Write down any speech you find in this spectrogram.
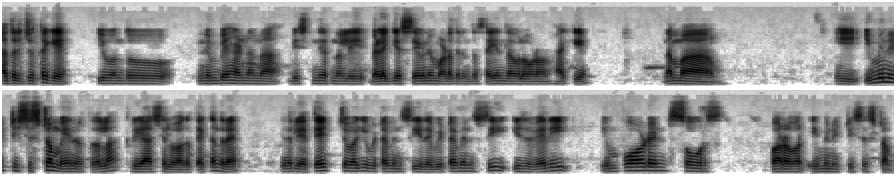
ಅದ್ರ ಜೊತೆಗೆ ಈ ಒಂದು ನಿಂಬೆ ಹಣ್ಣನ್ನ ಬಿಸಿನೀರಿನಲ್ಲಿ ಬೆಳಗ್ಗೆ ಸೇವನೆ ಮಾಡೋದ್ರಿಂದ ಸೈಂಧವ ಲವಣವನ್ನು ಹಾಕಿ ನಮ್ಮ ಈ ಇಮ್ಯುನಿಟಿ ಸಿಸ್ಟಮ್ ಏನಿರ್ತದಲ್ಲ ಕ್ರಿಯಾಶೀಲವಾಗುತ್ತೆ. ಯಾಕಂದ್ರೆ ಇದರಲ್ಲಿ ಯಥೇಚ್ಛವಾಗಿ ವಿಟಮಿನ್ ಸಿ ಇದೆ. Vitamin C is very important source for our immunity system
